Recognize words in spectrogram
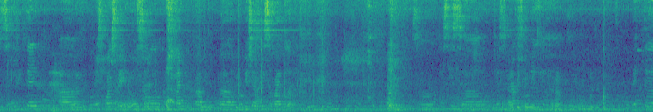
Significant um, response rate and also uh, uh, uh, progression free survival. So this is uh, just graph showing uh, better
